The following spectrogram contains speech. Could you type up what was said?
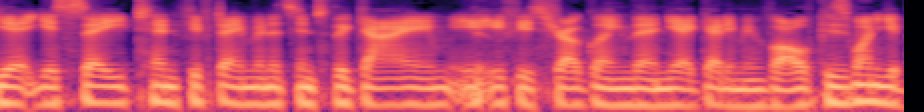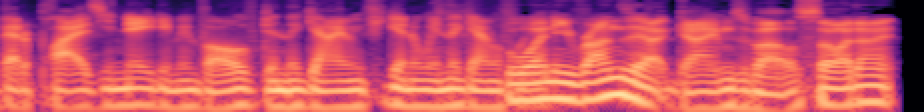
yeah, you see 10, 15 minutes into the game. I If he's struggling, then yeah, get him involved because he's one of your better players. You need him involved in the game if you're going to win the game. Of footy. when he runs out games well, so I don't.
